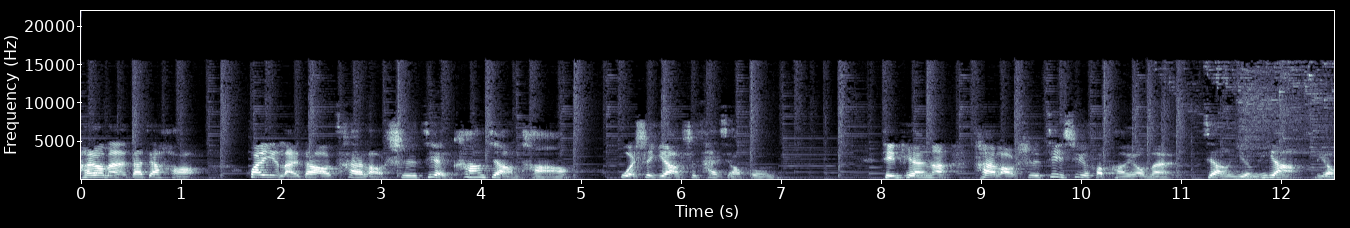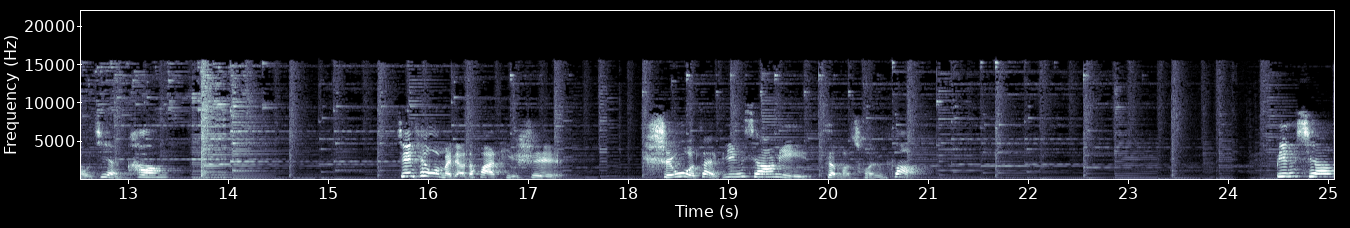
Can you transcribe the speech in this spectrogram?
朋友们，大家好，欢迎来到蔡老师健康讲堂，我是营养师蔡小红。今天呢，蔡老师继续和朋友们讲营养聊健康。今天我们聊的话题是：食物在冰箱里怎么存放？冰箱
